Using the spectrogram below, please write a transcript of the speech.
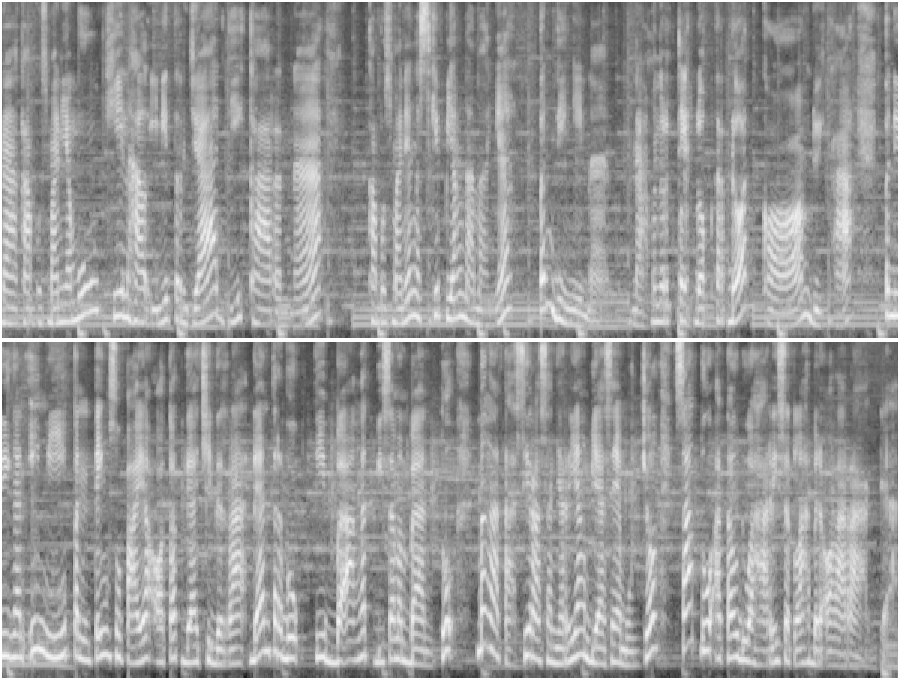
Nah, kampus mania mungkin hal ini terjadi karena kampus mania ngeskip yang namanya pendinginan. Nah, menurut klikdokter.com, Dwika, pendinginan ini penting supaya otot gak cedera dan terbukti banget bisa membantu mengatasi rasa nyeri yang biasanya muncul satu atau dua hari setelah berolahraga.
